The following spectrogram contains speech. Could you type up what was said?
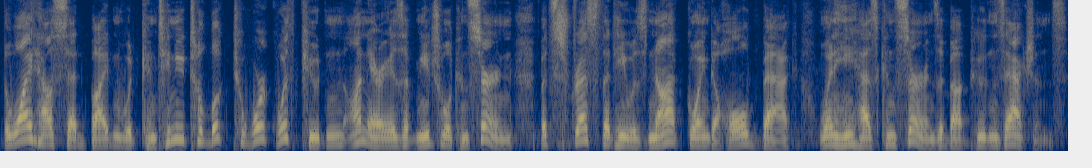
the White House said Biden would continue to look to work with Putin on areas of mutual concern, but stressed that he was not going to hold back when he has concerns about Putin's actions.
